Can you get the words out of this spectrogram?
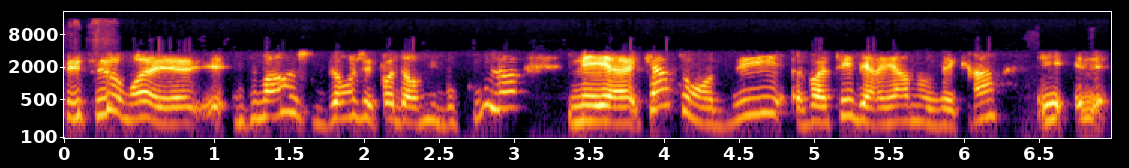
C'est sûr, moi, euh, dimanche, disons, j'ai pas dormi beaucoup, là. Mais euh, quand on dit voter derrière nos écrans, et et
